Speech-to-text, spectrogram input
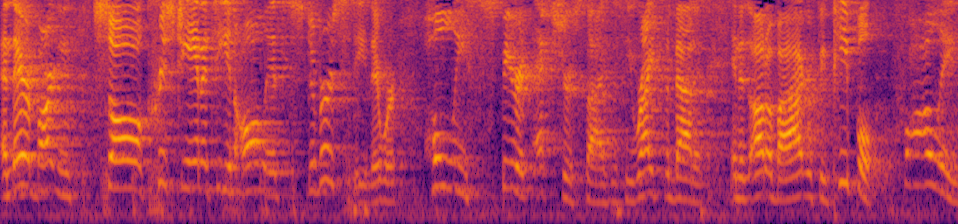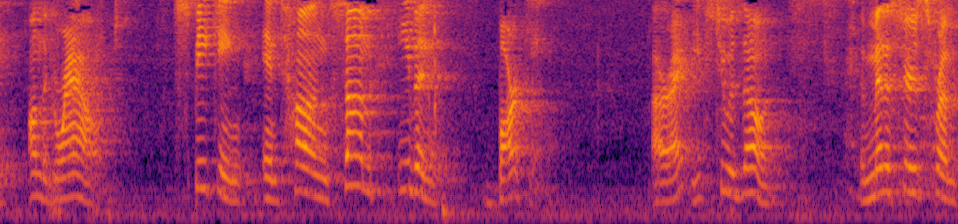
And there, Barton saw Christianity in all its diversity. There were Holy Spirit exercises. He writes about it in his autobiography. People falling on the ground, speaking in tongues, some even barking. All right, each to his own. Ministers from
